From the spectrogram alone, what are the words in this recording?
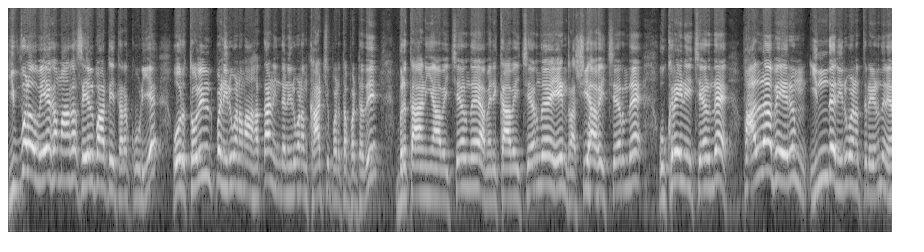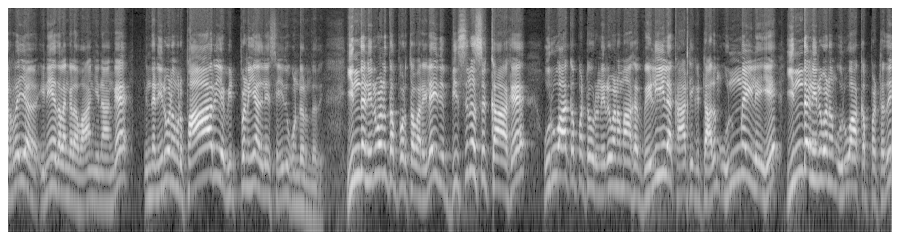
இவ்வளவு வேகமாக செயல்பாட்டை தரக்கூடிய ஒரு தொழில்நுட்ப நிறுவனமாகத்தான் இந்த நிறுவனம் காட்சிப்படுத்தப்பட்டது. பிரித்தானியாவைச் சேர்ந்த அமெரிக்காவைச் சேர்ந்த ஏன் ரஷ்யாவைச் சேர்ந்த உக்ரைனை சேர்ந்த பல பேரும் இந்த நிறுவனத்திலிருந்து நிறைய இணையதளங்களை வாங்கினாங்க. இந்த நிறுவனம் ஒரு பாரிய விற்பனையை அதிலே செய்து கொண்டிருந்தது. இந்த நிறுவனத்தை பொறுத்தவரையில் இது பிஸ்னஸுக்காக உருவாக்கப்பட்ட ஒரு நிறுவனமாக வெளியில் காட்டிக்கிட்டாலும் உண்மையிலேயே இந்த நிறுவனம் உருவாக்கப்பட்டது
